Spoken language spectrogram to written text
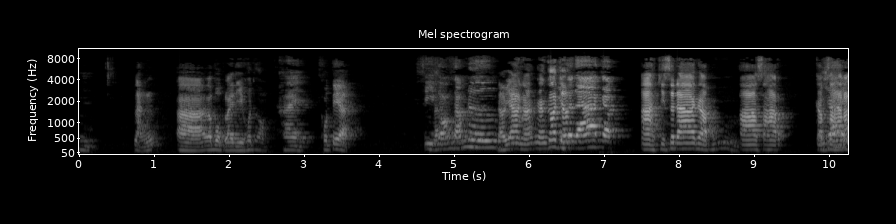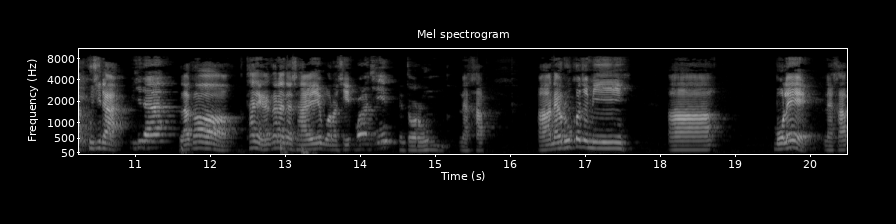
อืมหลัง อ่าระบบอะไรดีโค้ชทองใครโค้ชเตี้ยสี่สองสามหนึ่งเดายากนะงั้นก็กิจะตดากับอะกิษดากับอืมอ่าสหรัฐกับไม่ใช่สหรัฐคุชิดะพิชิดาแล้วก็ถ้าอย่างนั้นก็น่าจะใช้วรชิตวรชิตเป็นตัวรุกนะครับอ่าแนวรุกก็จะมีอ่าโบเล่นะครับ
